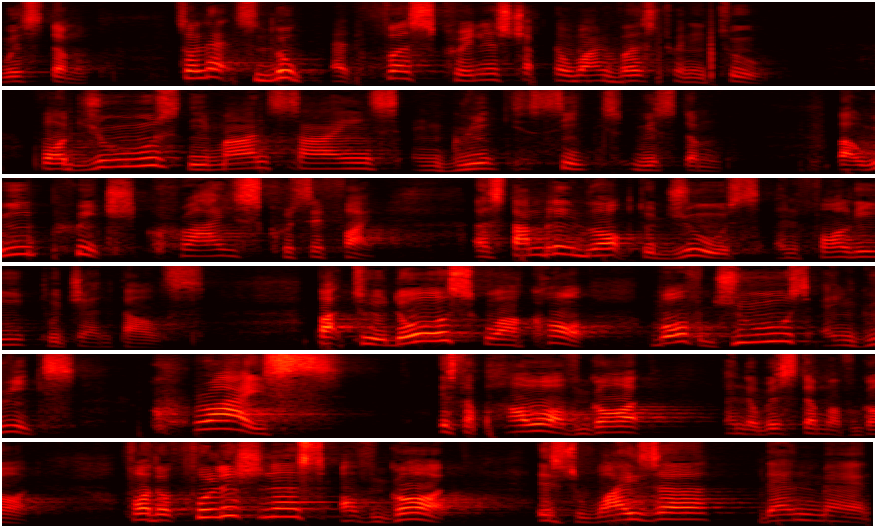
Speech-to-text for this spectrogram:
wisdom. So let's look at 1 Corinthians chapter 1, verse 22. For Jews demand signs and Greeks seek wisdom. But we preach Christ crucified, a stumbling block to Jews and folly to Gentiles. But to those who are called, both Jews and Greeks, Christ is the power of God and the wisdom of God. For the foolishness of God is wiser than man,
